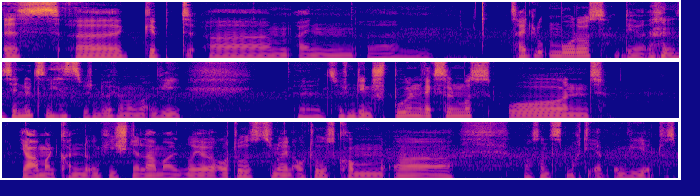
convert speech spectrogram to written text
es äh, gibt ähm, einen ähm, Zeitlupenmodus, der sehr nützlich ist zwischendurch, wenn man mal irgendwie äh, zwischen den Spuren wechseln muss und ja, man kann irgendwie schneller mal neue Autos zu neuen Autos kommen. Äh, noch sonst macht die App irgendwie etwas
